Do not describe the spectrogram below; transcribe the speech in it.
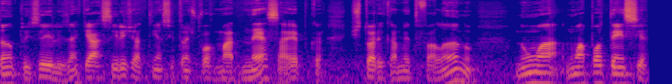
tantos eles, né? que a Assíria já tinha se transformado nessa época, historicamente falando, numa, numa potência.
